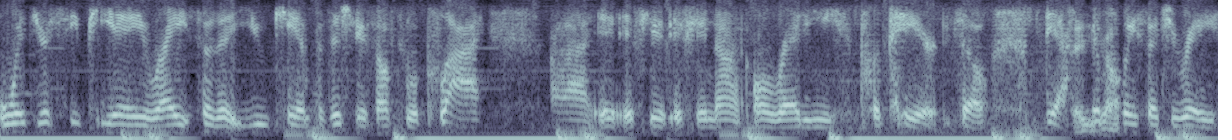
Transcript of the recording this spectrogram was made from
with your CPA, right, so that you can position yourself to apply. Uh, if you if you're not already prepared, so yeah, good go. points that you raise.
